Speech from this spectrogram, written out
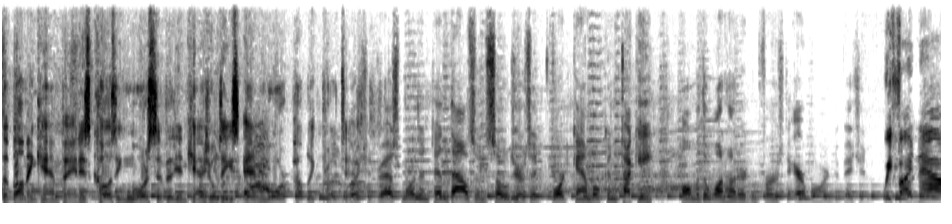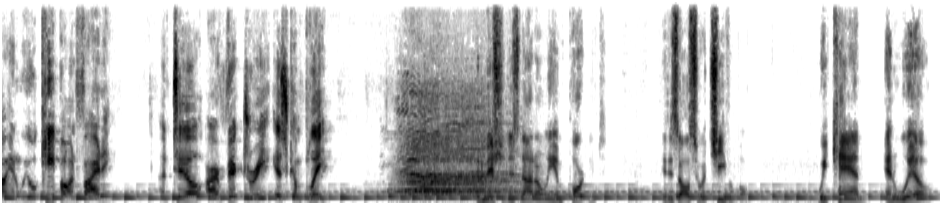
The bombing campaign is causing more civilian casualties and more public protest. Bush addressed more than 10,000 soldiers at Fort Campbell, Kentucky, home of the 101st Airborne Division. We fight now and we will keep on fighting until our victory is complete. The mission is not only important, it is also achievable. We can and will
